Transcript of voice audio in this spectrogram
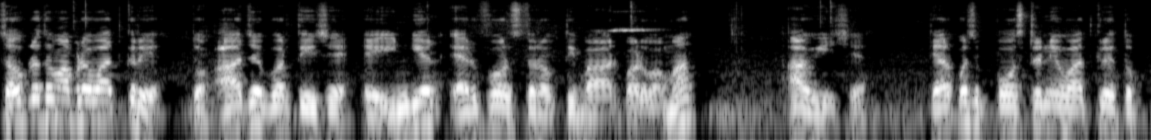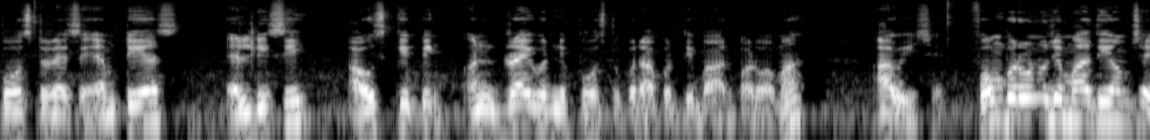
સૌપ્રથમ આપણે વાત કરીએ, તો આ જે ભરતી છે એ ઇન્ડિયન એરફોર્સ તરફથી બહાર પાડવામાં આવી છે. ત્યાર પછી પોસ્ટની વાત કરીએ, તો પોસ્ટ રહેશે એમટીએસ એલડીસી હાઉસકીપિંગ અને ડ્રાઈવરની પોસ્ટ ઉપર આ ભરતી બહાર પાડવામાં આવી છે. ફોર્મ ભરવાનું જે માધ્યમ છે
